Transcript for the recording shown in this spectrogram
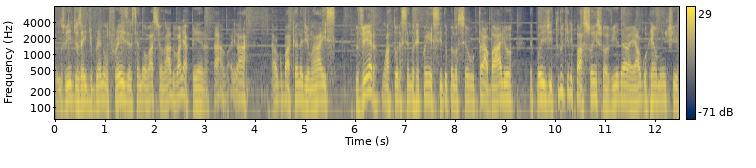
os vídeos aí de Brandon Fraser sendo ovacionado, vale a pena, tá? Vai lá. É algo bacana demais. Ver um ator sendo reconhecido pelo seu trabalho depois de tudo que ele passou em sua vida é algo realmente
